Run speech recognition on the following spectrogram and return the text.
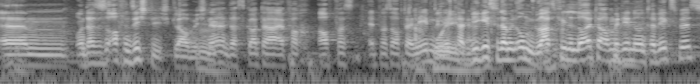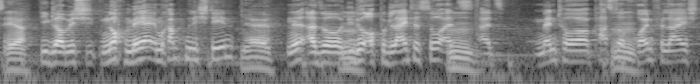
Ähm, und das ist offensichtlich, glaube ich, Mhm. ne? dass Gott da einfach auch was, etwas auf dein Leben Brudi, gelegt hat. Wie gehst du damit um? Du hast viele Leute, auch mit denen du unterwegs bist, Ja. die, glaube ich, noch mehr im Rampenlicht stehen. Ja, Mhm. ja. Ne? Also die du auch begleitest so als, als Mentor, Pastor, Mhm. Freund vielleicht.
